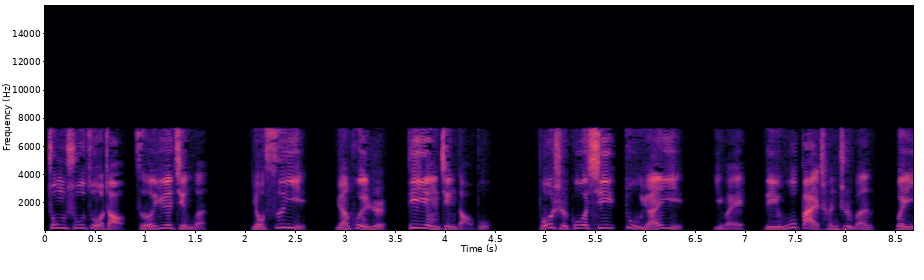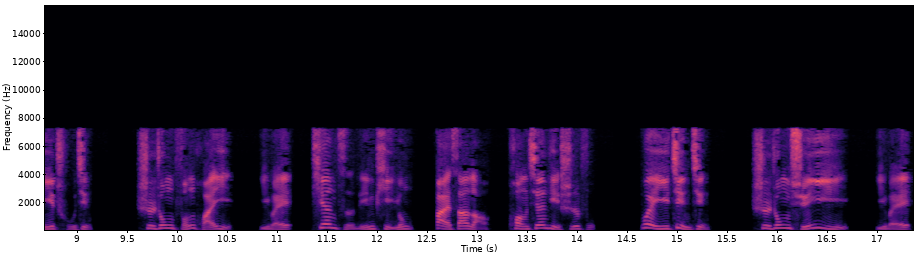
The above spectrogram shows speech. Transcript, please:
中书作诏，则曰敬问。有私议，元会日，帝应敬岛部。博士郭熙、杜元义以为礼无拜臣之文，未宜除敬。侍中冯怀义。以为天子临辟雍，拜三老，况先帝师父，未宜进敬。侍中寻义义，以为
